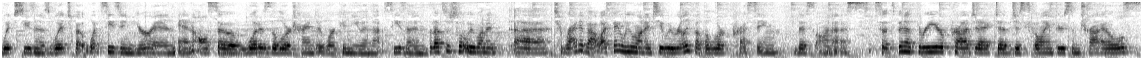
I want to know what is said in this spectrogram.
which season is which, but what season you're in, and also what is the Lord trying to work in you in that season. So that's just what we wanted uh, to write about. Well, I say we wanted to, we really felt the Lord pressing this on us. So it's been a three year project of just going through some trials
